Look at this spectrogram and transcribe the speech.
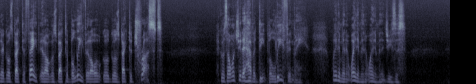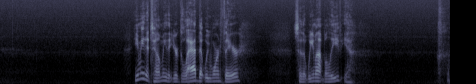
And it goes back to faith. It all goes back to belief. It all goes back to trust. He goes, I want you to have a deep belief in me. Wait a minute, wait a minute, wait a minute, Jesus. You mean to tell me that you're glad that we weren't there so that we might believe? Yeah.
